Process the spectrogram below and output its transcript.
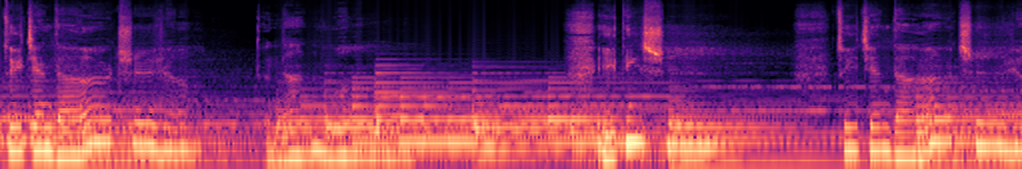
最简单而炙热的难忘，一定是最简单而炙热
